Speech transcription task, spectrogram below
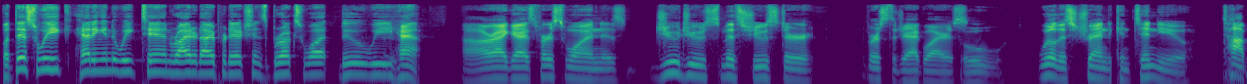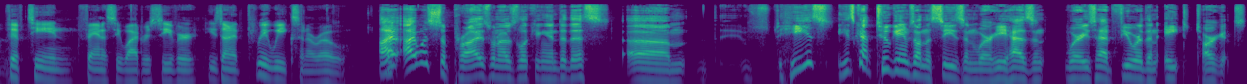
But this week, heading into Week Ten, ride or die predictions. Brooks, what do we have? All right, guys. First one is Juju Smith Schuster versus the Jaguars. Ooh. Will this trend continue? Top 15 fantasy wide receiver. He's done it three weeks in a row. I, I was surprised when I was looking into this. Um, he's he's got two games on the season where he hasn't where he's had fewer than eight targets.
